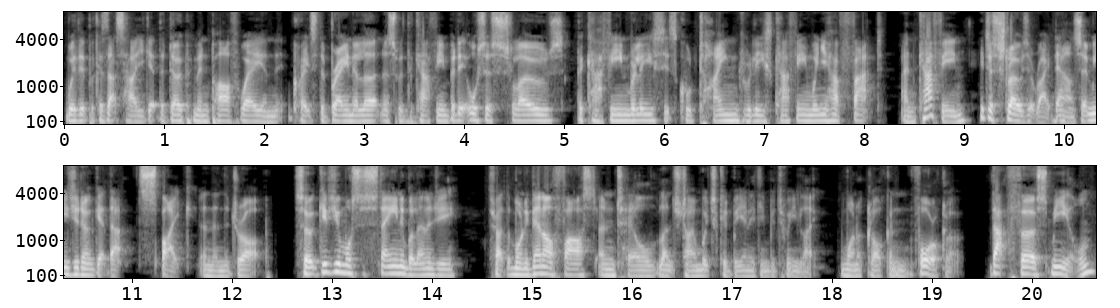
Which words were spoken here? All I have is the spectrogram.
with it because that's how you get the dopamine pathway and it creates the brain alertness with the caffeine, but it also slows the caffeine release. It's called timed release caffeine. When you have fat and caffeine, it just slows it right down. So it means you don't get that spike and then the drop. So it gives you more sustainable energy throughout the morning. Then I'll fast until lunchtime, which could be anything between like one o'clock and four o'clock. That first meal,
